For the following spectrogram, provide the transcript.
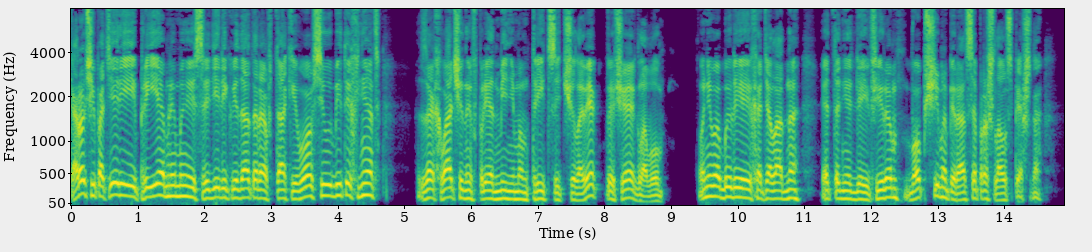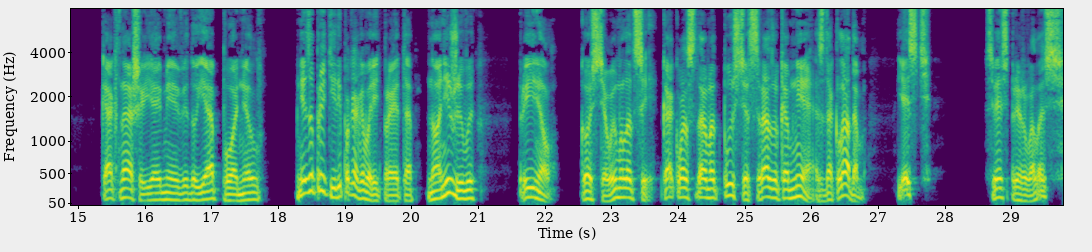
Короче, потери приемлемые, среди ликвидаторов так и вовсе убитых нет. Захвачены в плен минимум тридцать человек, включая главу. У него были, хотя ладно, это не для эфира, в общем, операция прошла успешно. Как наши, я имею в виду, я понял. Не запретили пока говорить про это, но они живы. Принял. Костя, вы молодцы. Как вас там отпустят, сразу ко мне, с докладом. Есть. Связь прервалась,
